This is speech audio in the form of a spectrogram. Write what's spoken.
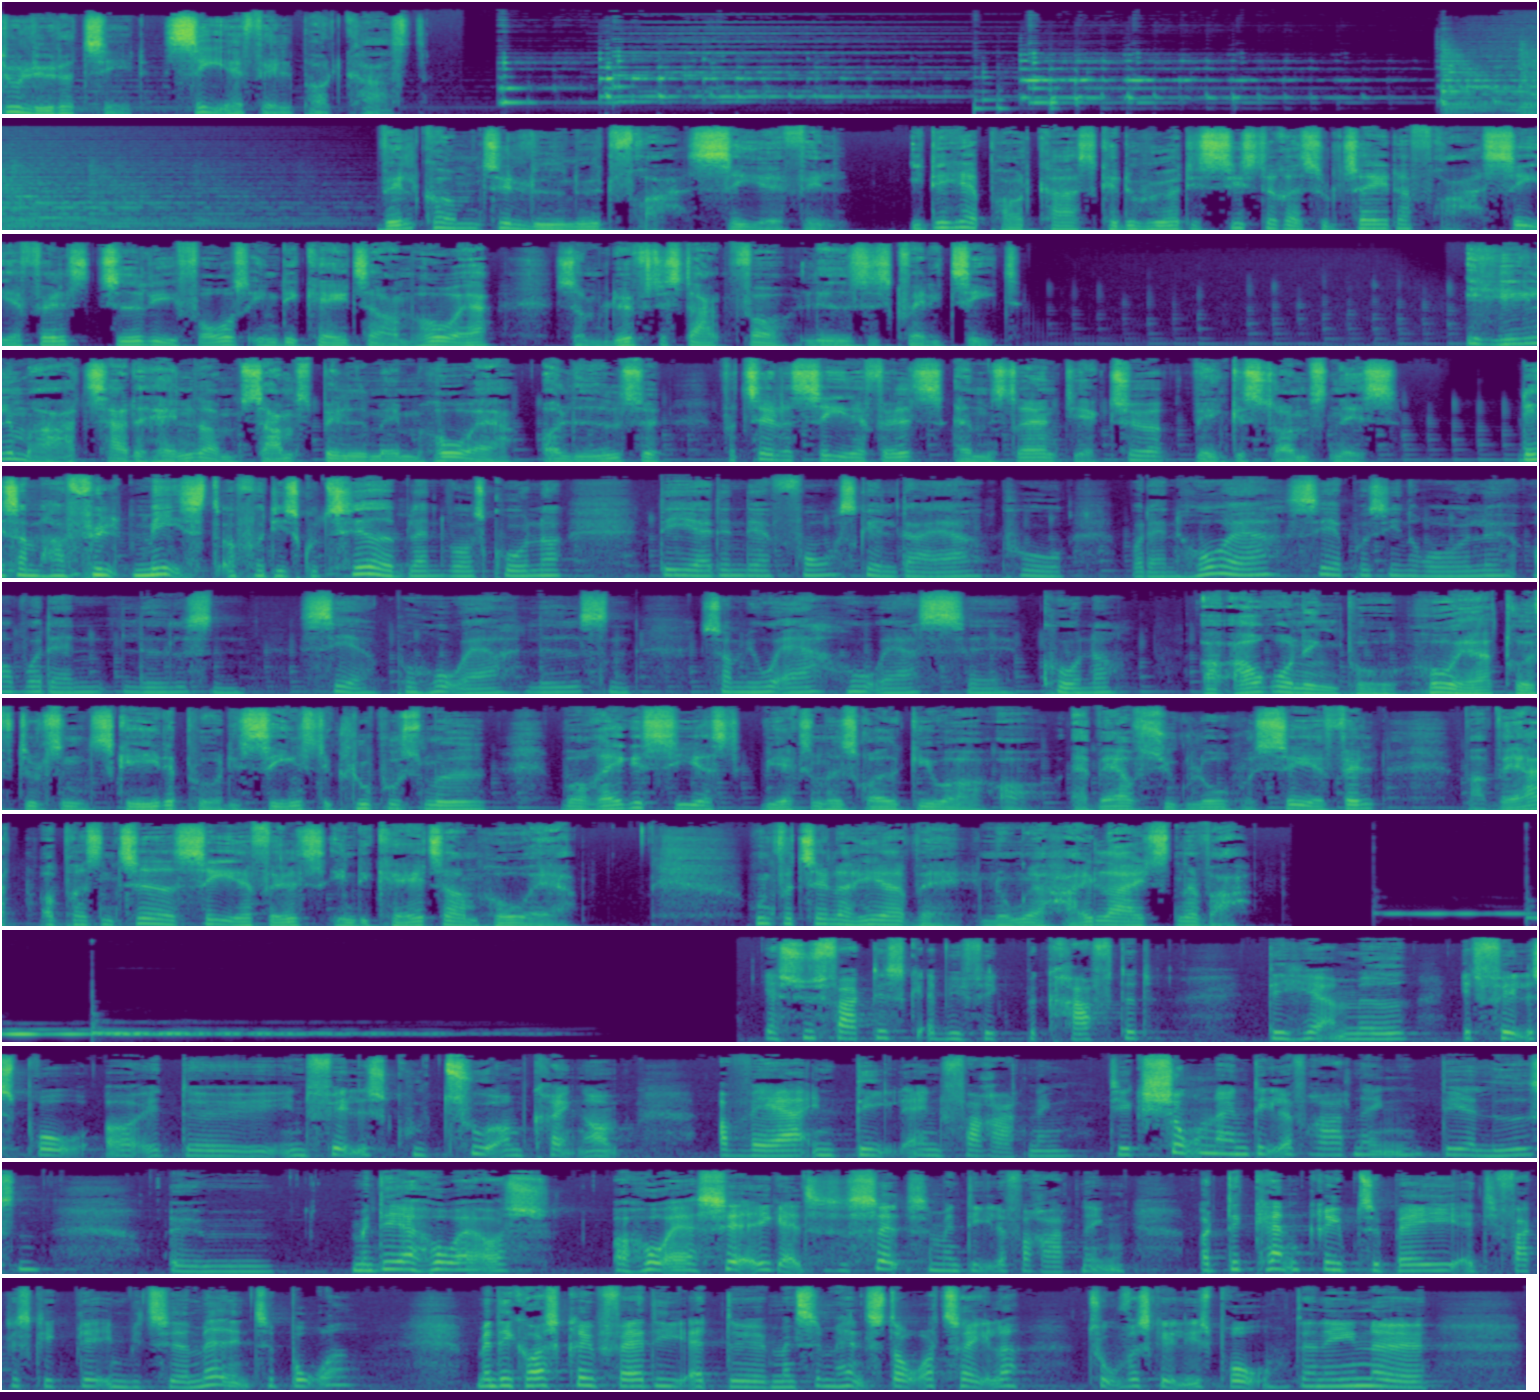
Du lytter til et CFL-podcast. Velkommen til Lydnyt fra CFL. I det her podcast kan du høre de sidste resultater fra CFL's tidlige forårsindikator om HR som løftestang for ledelseskvalitet. I hele marts har det handlet om samspillet mellem HR og ledelse, fortæller CFL's administrerende direktør Venke Strømsnes. Det, som har fyldt mest og få diskuteret blandt vores kunder, det er den der forskel, der er på, hvordan HR ser på sin rolle, og hvordan ledelsen ser på HR-ledelsen, som jo er HR's øh, kunder. Og afrundingen på HR-drøftelsen skete på det seneste klubhusmøde, hvor Rikke Siers, virksomhedsrådgiver og erhvervspsykolog hos CFL, var vært og præsenterede CFL's indikator om HR. Hun fortæller her, hvad nogle af highlightsene var. Jeg synes faktisk, at vi fik bekræftet det her med et fælles sprog og et, øh, en fælles kultur omkring om at være en del af en forretning. Direktionen er en del af forretningen, det er ledelsen, øhm, men det er HR også. Og HR ser ikke altid sig selv som en del af forretningen. Og det kan gribe tilbage i, at de faktisk ikke bliver inviteret med ind til bordet. Men det kan også gribe fat i, at øh, man simpelthen står og taler to forskellige sprog. Den ene øh,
